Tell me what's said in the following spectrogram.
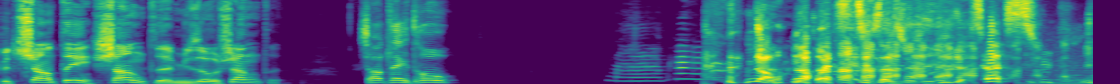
Peux-tu chanter? Chante, euh, Muso, chante. Chante l'intro. non, non, ça suffit. Ça suffit.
